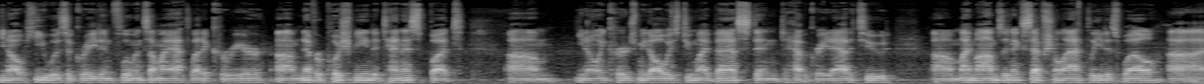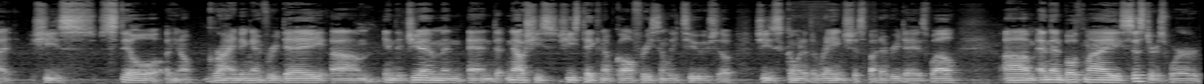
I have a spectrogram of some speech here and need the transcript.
you know, he was a great influence on my athletic career. Um, never pushed me into tennis, but, um, you know, encouraged me to always do my best and to have a great attitude. Um, my mom's an exceptional athlete as well. Uh, she's still, you know, grinding every day um, in the gym, and, and now she's she's taken up golf recently too. So she's going to the range just about every day as well. Um, and then both my sisters were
